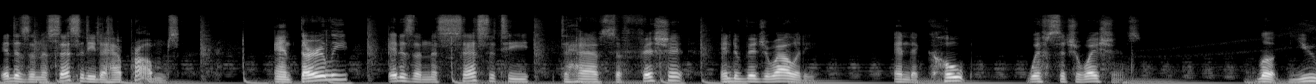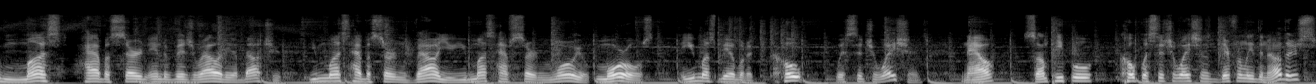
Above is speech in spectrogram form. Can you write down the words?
It is a necessity to have problems. And thirdly, it is a necessity to have sufficient individuality and to cope with situations. Look, you must have a certain individuality about you. You must have a certain value. You must have certain moral, morals. you must be able to cope with situations. Now, some people cope with situations differently than others.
